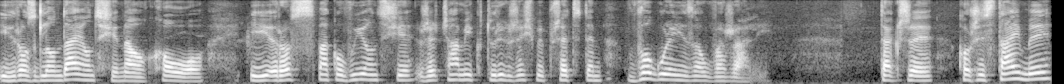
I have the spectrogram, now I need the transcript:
i rozglądając się naokoło i rozsmakowując się rzeczami, których żeśmy przedtem w ogóle nie zauważali. Także korzystajmy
